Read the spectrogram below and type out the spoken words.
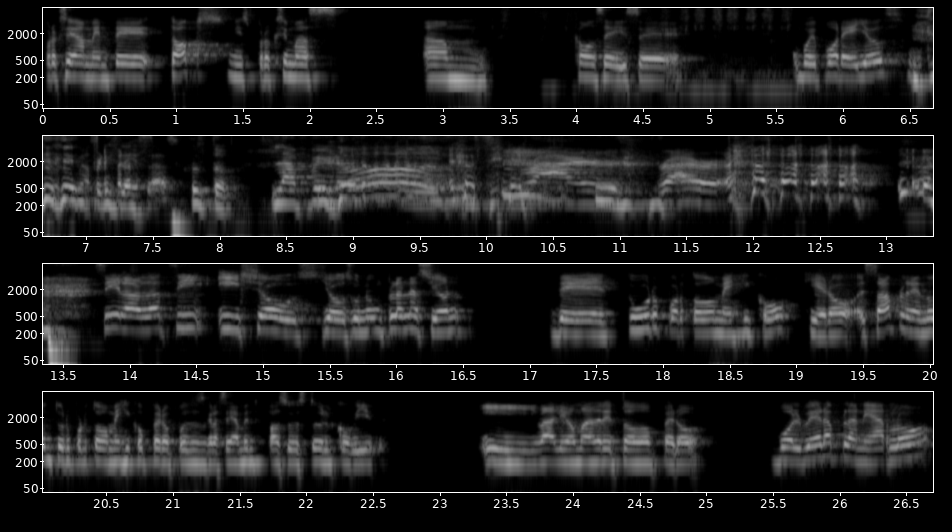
próximamente tops, mis próximas, ¿cómo se dice? Voy por ellos. Empresas, justo. La feroz. sí. sí, la verdad sí. Y shows, shows, una, una planeación de tour por todo México. Quiero, estaba planeando un tour por todo México, pero pues desgraciadamente pasó esto del COVID y valió madre todo, pero volver a planearlo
